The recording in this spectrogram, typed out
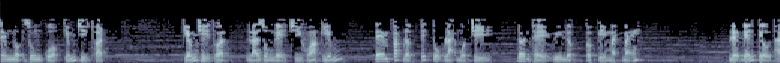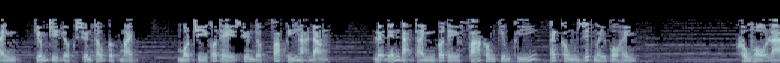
xem nội dung của kiếm chỉ thuật. Kiếm chỉ thuật là dùng để chỉ hóa kiếm, đem pháp lực tích tụ lại một chỉ, đơn thể uy lực cực kỳ mạnh mẽ. Luyện đến tiểu thành, kiếm chỉ lực xuyên thấu cực mạnh, một chỉ có thể xuyên được pháp khí hạ đẳng, luyện đến đại thành có thể phá không kiếm khí, cách không giết người vô hình. Không hổ là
